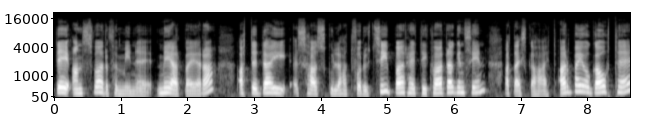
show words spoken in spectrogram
det er ansvaret for mine medarbeidere. At de skulle hatt forutsigbarhet i hverdagen sin, at de skal ha et arbeid å gå til.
